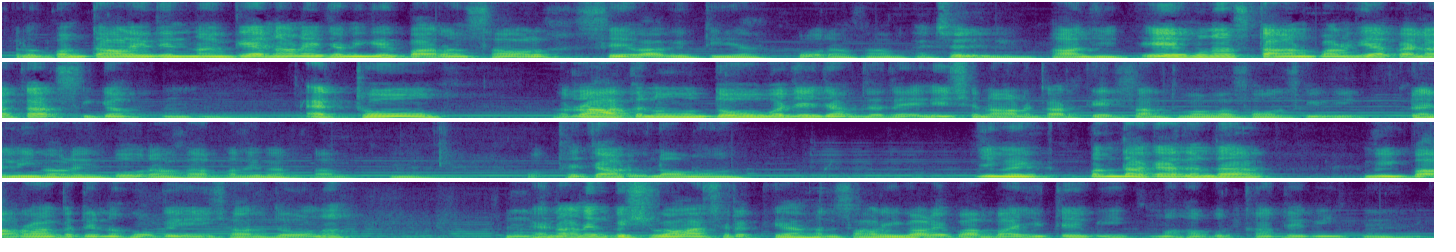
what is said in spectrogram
ਚਲੋ 45 ਦਿਨ ਲੰਘ ਗਏ ਇਹਨਾਂ ਨੇ ਜਾਣੀ ਕਿ 12 ਸਾਲ ਸੇਵਾ ਕੀਤੀ ਆ ਭੋਰਾ ਸਾਹਿਬ। ਅੱਛਾ ਜੀ। ਹਾਂਜੀ ਇਹ ਹੁਣ ਸਥਾਨ ਬਣ ਗਿਆ ਪਹਿਲਾਂ ਘਰ ਸੀਗਾ। ਇੱਥੋਂ ਰਾਤ ਨੂੰ 2 ਵਜੇ ਜਾਂਦੇ ਤੇ ਇਸ਼ਨਾਨ ਕਰਕੇ ਸੰਤ ਬਾਬਾ ਸੋਹਣ ਸਿੰਘ ਜੀ ਰੈਲੀ ਵਾਲੇ ਭੋਰਾ ਸਾਹਿਬ ਫਤਿਹਗੜ੍ਹ ਸਾਹਿਬ। ਉੱਥੇ ਝਾੜੂ ਲਾਉਣਾ। ਜਿਵੇਂ ਬੰਦਾ ਕਹਿ ਦਿੰਦਾ ਵੀ 12 ਕੁ ਦਿਨ ਹੋ ਗਏ ਛੱਡ ਦੋ ਨਾ। ਇਹਨਾਂ ਨੇ ਵਿਸ਼ਵਾਸ ਰੱਖਿਆ ਹੰਸਾਲੀ ਵਾਲੇ ਬਾਬਾ ਜੀ ਤੇ ਵੀ ਮਹਾਪੁਰਖਾਂ ਤੇ ਵੀ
